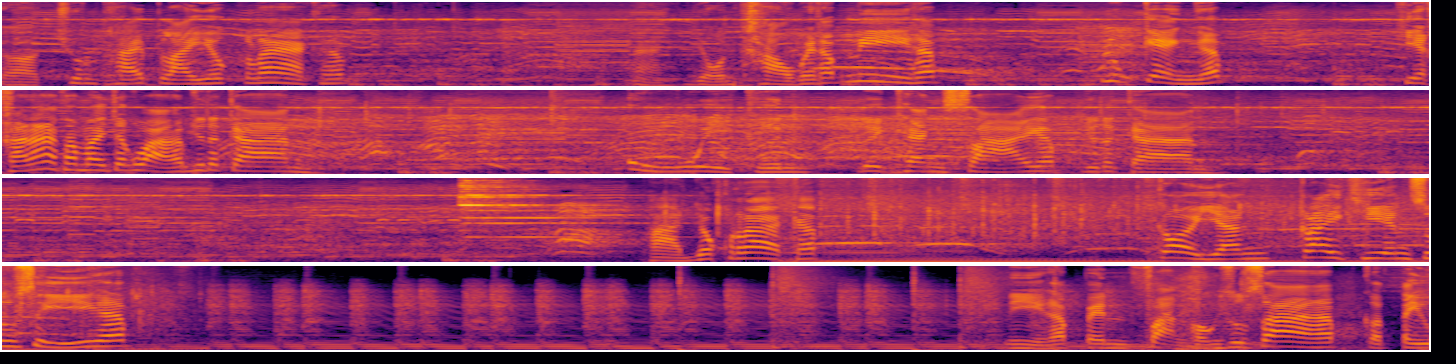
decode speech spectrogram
ก็ช่วงท้ายปลายยกแรกครับโยนเข่าไปครับนี่ครับ ลูกเก่งครับเขี่ยขาหน้าทำลายจังหวะครับยุทธการโอ้ยคืนด้วยแข้งซ้ายครับยุทธการ ผ่านยกแรกครับ ก็ยังใกล้เคียงสูสีครับ นี่ครับเป็นฝั่งของซูซ่าครับก็ติว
